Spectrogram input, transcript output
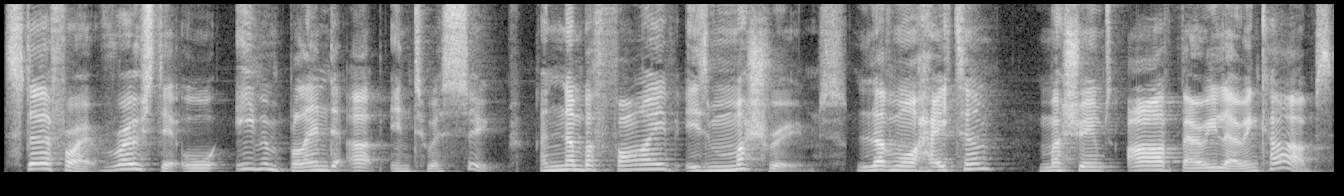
Stir fry it, roast it, or even blend it up into a soup. And number five is mushrooms. Love them or hate them, mushrooms are very low in carbs.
